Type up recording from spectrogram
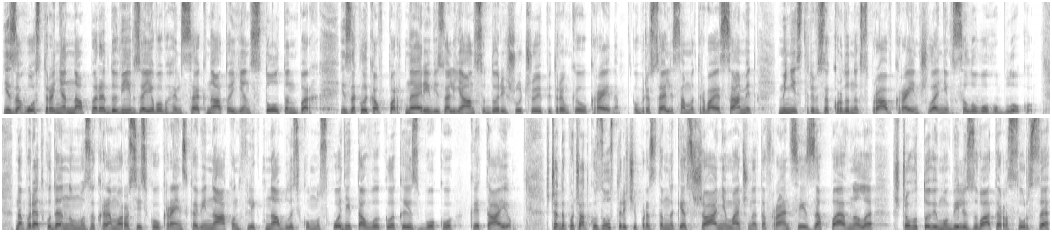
і загострення на передовій, заявив генсек НАТО Єн Столтенберг і закликав партнерів із альянсу до рішучої підтримки України. У Брюсселі саме триває саміт міністрів закордонних справ країн-членів силового блоку. На порядку денному, зокрема, російсько-українська війна, конфлікт на близькому сході та виклики з боку Китаю. Ще до початку зустрічі представники США, Німеччини та Франції запевнили, що готові мобілізувати ресурси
